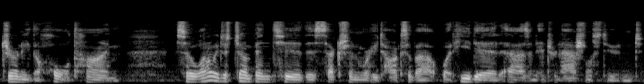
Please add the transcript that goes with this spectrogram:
journey the whole time. So, why don't we just jump into this section where he talks about what he did as an international student,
